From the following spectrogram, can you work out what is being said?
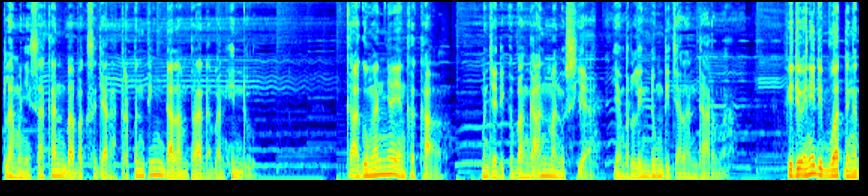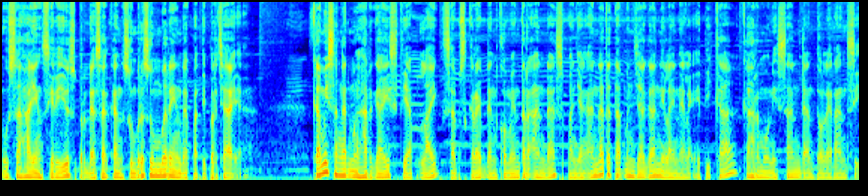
telah menyisakan babak sejarah terpenting dalam peradaban Hindu. Keagungannya yang kekal menjadi kebanggaan manusia yang berlindung di jalan Dharma. Video ini dibuat dengan usaha yang serius berdasarkan sumber-sumber yang dapat dipercaya. Kami sangat menghargai setiap like, subscribe, dan komentar Anda sepanjang Anda tetap menjaga nilai-nilai etika, keharmonisan, dan toleransi.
